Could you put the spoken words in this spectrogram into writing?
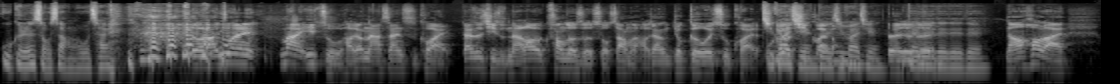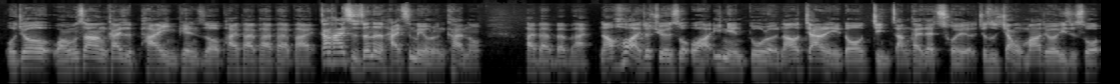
五个人手上了，我猜。对啊，因为卖一组好像拿三十块，但是其实拿到创作者手上的好像就个位数块了，五几块钱。几块钱，对对对对对对对然后后来我就网络上开始拍影片之后，拍拍拍拍拍，刚开始真的还是没有人看哦，拍拍拍拍，然后后来就觉得说哇，一年多了，然后家人也都紧张，开始在催了，就是像我妈就会一直说。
